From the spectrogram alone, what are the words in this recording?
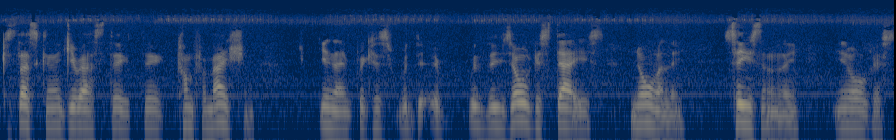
because that's going to give us the, the confirmation you know because with the, with these August days normally seasonally in August.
